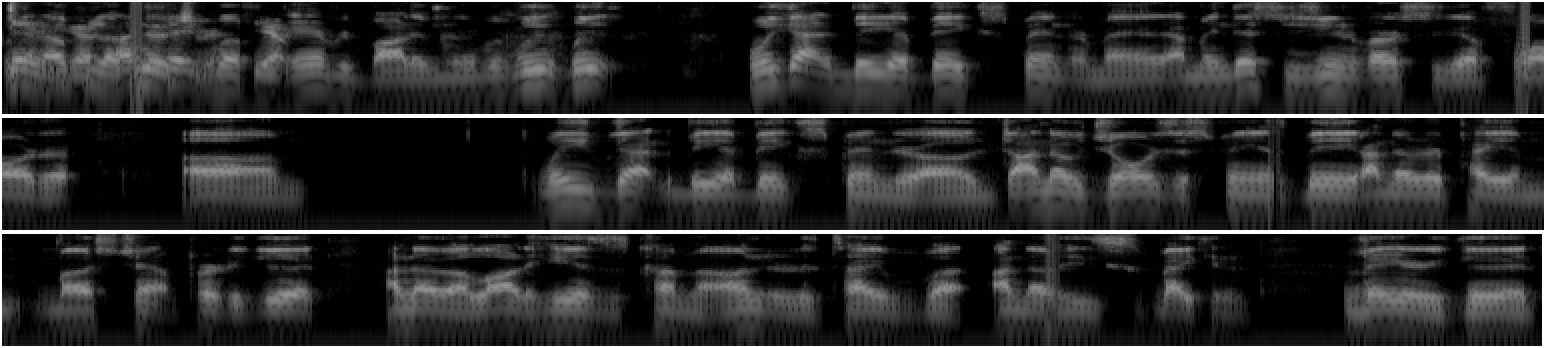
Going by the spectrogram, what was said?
We got to open go. up the checkbook yep. for everybody. We, we we got to be a big spender, man. I mean, this is University of Florida. Um, we've got to be a big spender. Uh, I know Georgia spends big. I know they're paying Muschamp pretty good. I know a lot of his is coming under the table, but I know he's making very good.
